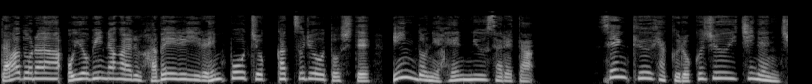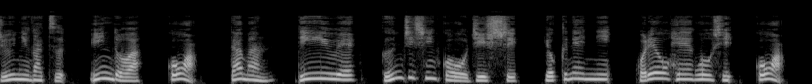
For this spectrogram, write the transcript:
ダードラー及びナガルハベーリー連邦直轄領としてインドに編入された。1961年12月、インドはゴア、ダマン、ディーユへ軍事侵攻を実施、翌年にこれを併合し、ゴア、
